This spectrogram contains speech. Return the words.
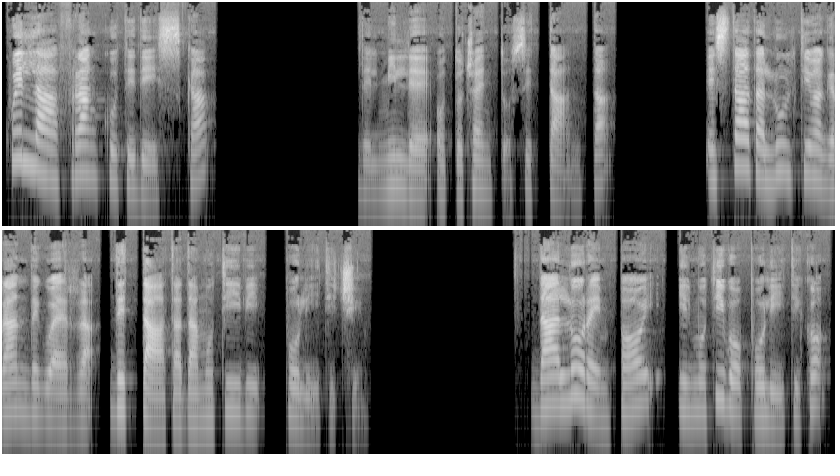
Quella franco-tedesca del 1870 è stata l'ultima grande guerra dettata da motivi politici. Da allora in poi il motivo politico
